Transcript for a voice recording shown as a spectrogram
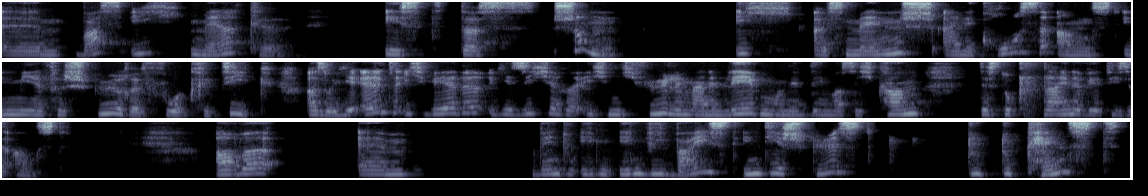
ähm, was ich merke, ist, dass schon ich als Mensch eine große Angst in mir verspüre vor Kritik. Also je älter ich werde, je sicherer ich mich fühle in meinem Leben und in dem, was ich kann, desto kleiner wird diese Angst. Aber ähm, wenn du eben irgendwie weißt, in dir spürst, du, du kennst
